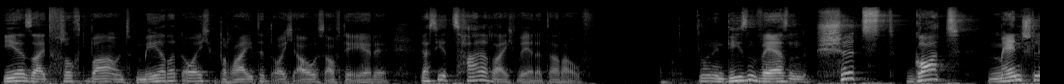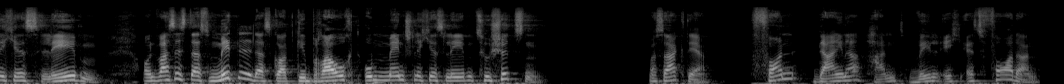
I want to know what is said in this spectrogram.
ihr seid fruchtbar und mehret euch, breitet euch aus auf der Erde, dass ihr zahlreich werdet darauf. Nun, in diesen Versen schützt Gott menschliches Leben. Und was ist das Mittel, das Gott gebraucht, um menschliches Leben zu schützen? Was sagt er? Von deiner Hand will ich es fordern.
